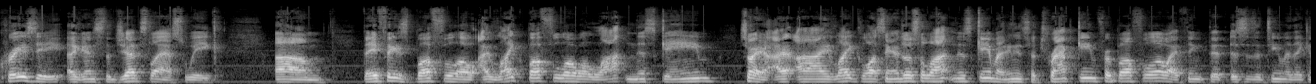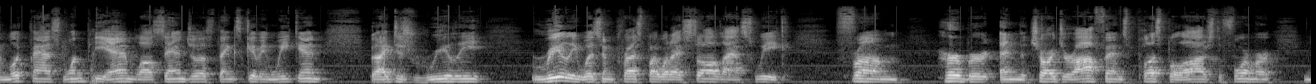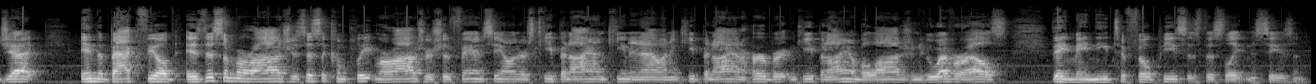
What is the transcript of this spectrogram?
crazy against the Jets last week. Um, they faced Buffalo. I like Buffalo a lot in this game. Sorry, I, I like Los Angeles a lot in this game. I think it's a trap game for Buffalo. I think that this is a team that they can look past 1 p.m. Los Angeles Thanksgiving weekend. But I just really, really was impressed by what I saw last week from Herbert and the Charger offense, plus Ballage, the former Jet, in the backfield. Is this a mirage? Is this a complete mirage, or should fantasy owners keep an eye on Keenan Allen and keep an eye on Herbert and keep an eye on Ballage and whoever else they may need to fill pieces this late in the season?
